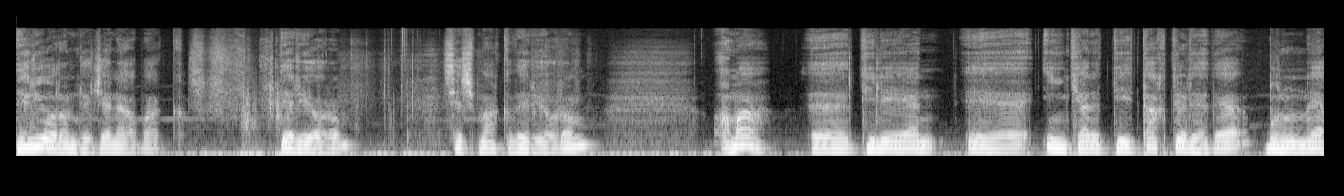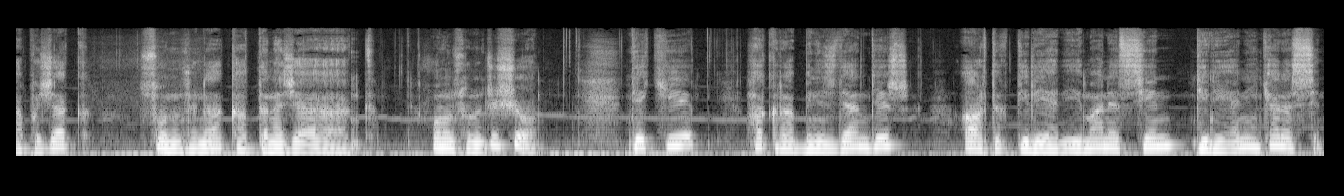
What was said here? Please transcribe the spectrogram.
veriyorum diyor Cenab-ı Hak. Veriyorum. Seçme hakkı veriyorum. Ama e, dileyen e, inkar ettiği takdirde de bunun ne yapacak? Sonucuna katlanacak. Onun sonucu şu. De ki hak Rabbinizdendir. Artık dileyen iman etsin, dileyen inkar etsin.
